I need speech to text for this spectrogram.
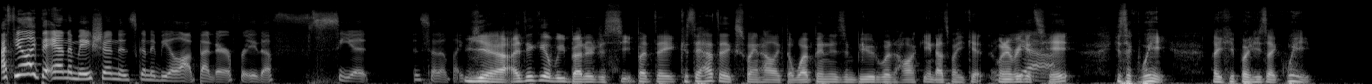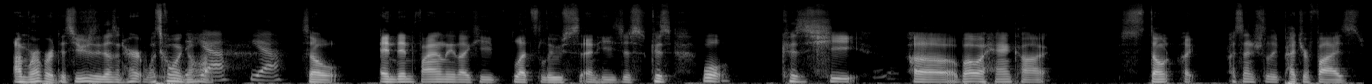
I feel like the animation is going to be a lot better for you to f- see it instead of like. Yeah, I think it'll be better to see, but they because they have to explain how like the weapon is imbued with Haki, and that's why he get whenever he gets hit, he's like, wait, like he, but he's like, wait, I'm rubber. This usually doesn't hurt. What's going on? Yeah. Yeah. So, and then finally, like he lets loose, and he's just because well, because she, uh, Boa Hancock, don't like essentially petrifies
